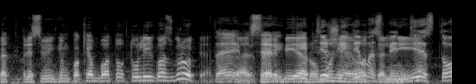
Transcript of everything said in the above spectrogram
bet prisiminkim, kokia buvo tautų lygos grupė. Tai Taip, yra Serbija, tai, Rumunija, žaidimas, mintis, to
